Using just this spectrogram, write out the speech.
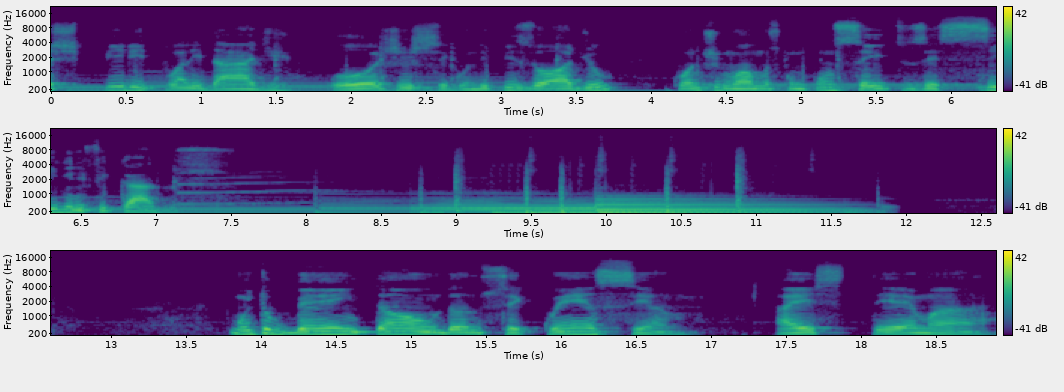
espiritualidade. Hoje, segundo episódio, continuamos com conceitos e significados. Muito bem, então, dando sequência a esse tema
